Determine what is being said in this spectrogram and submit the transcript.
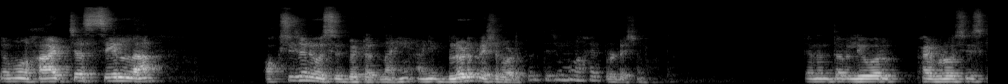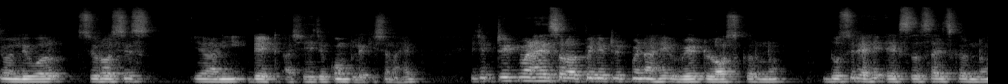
त्यामुळे हार्टच्या सेलला ऑक्सिजन व्यवस्थित भेटत नाही आणि ब्लड प्रेशर वाढतं त्याच्यामुळे हायपरटेशन होतं. त्यानंतर लिव्हर फायब्रोसिस किंवा लिव्हर सिरोसिस आणि डेट असे हे जे कॉम्प्लिकेशन आहेत याची ट्रीटमेंट आहे सर्वात पहिली ट्रीटमेंट आहे वेट लॉस करणं दुसरी आहे एक्सरसाइज करणं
